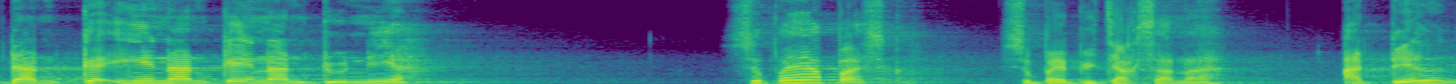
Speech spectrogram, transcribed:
dan keinginan-keinginan dunia. Supaya apa? Supaya bijaksana, adil,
